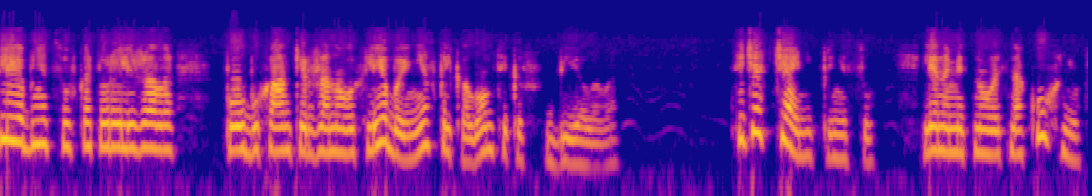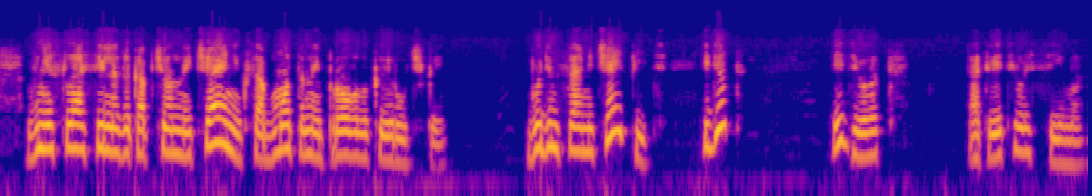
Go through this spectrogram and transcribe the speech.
хлебницу, в которой лежала полбуханки ржаного хлеба и несколько ломтиков белого. — Сейчас чайник принесу. Лена метнулась на кухню, внесла сильно закопченный чайник с обмотанной проволокой ручкой. — Будем с вами чай пить? Идет? — Идет, — ответила Сима.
